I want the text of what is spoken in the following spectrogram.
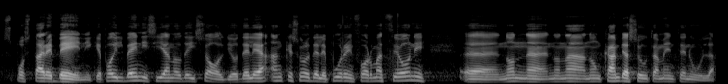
spostare beni, che poi i beni siano dei soldi o delle, anche solo delle pure informazioni eh, non, non, ha, non cambia assolutamente nulla.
